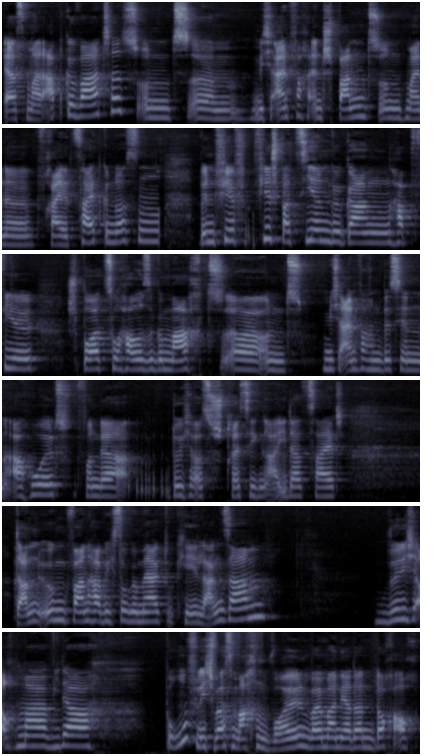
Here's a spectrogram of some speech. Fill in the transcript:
erstmal abgewartet und ähm, mich einfach entspannt und meine freie Zeit genossen. Bin viel, viel spazieren gegangen, habe viel Sport zu Hause gemacht äh, und mich einfach ein bisschen erholt von der durchaus stressigen AIDA-Zeit. Dann irgendwann habe ich so gemerkt, okay, langsam würde ich auch mal wieder beruflich was machen wollen, weil man ja dann doch auch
